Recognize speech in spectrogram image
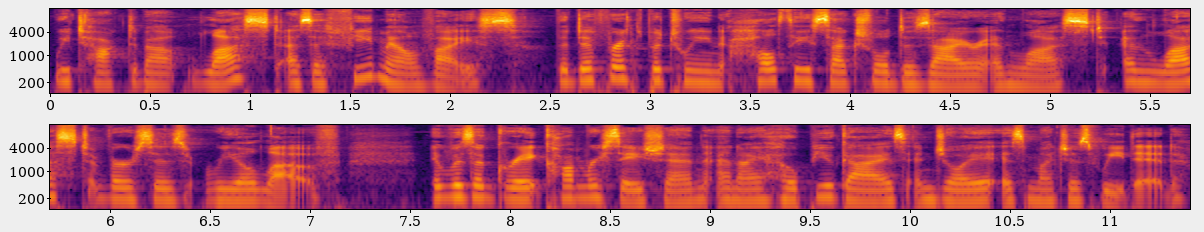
We talked about lust as a female vice, the difference between healthy sexual desire and lust, and lust versus real love. It was a great conversation, and I hope you guys enjoy it as much as we did.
